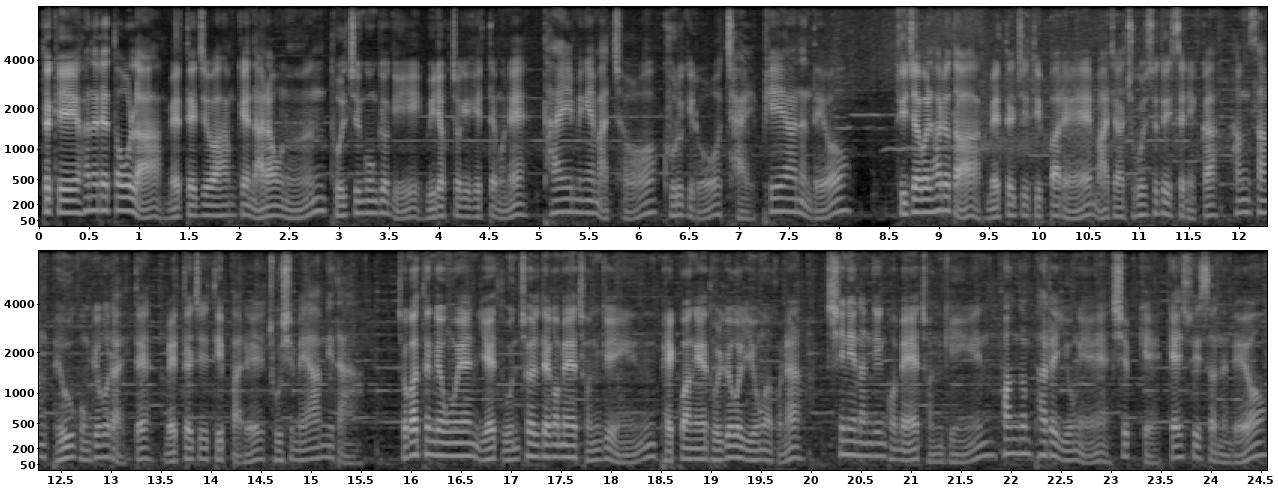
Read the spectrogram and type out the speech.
특히 하늘에 떠올라 멧돼지와 함께 날아오는 돌진 공격이 위력적이기 때문에 타이밍에 맞춰 구르기로 잘 피해야 하는데요. 뒤잡을 하려다 멧돼지 뒷발에 맞아 죽을 수도 있으니까 항상 배우 공격을 할 때 멧돼지 뒷발을 조심해야 합니다. 저 같은 경우엔 옛 운철대검의 전기인 백광의 돌격을 이용하거나 신이 남긴 검의 전기인 황금팔을 이용해 쉽게 깰 수 있었는데요.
